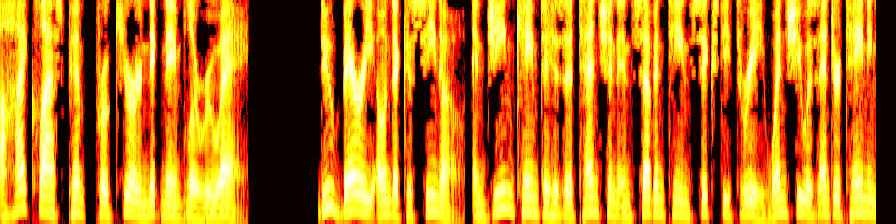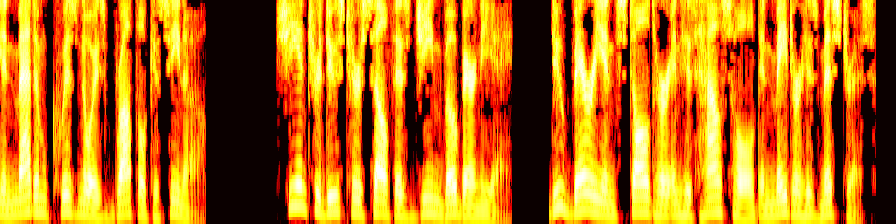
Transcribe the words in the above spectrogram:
a high-class pimp procureur nicknamed La Rouet. Du Barry owned a casino, and Jean came to his attention in 1763 when she was entertaining in Madame Quesnoy's brothel casino. She introduced herself as Jean Vaubernier. Du Barry installed her in his household and made her his mistress.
